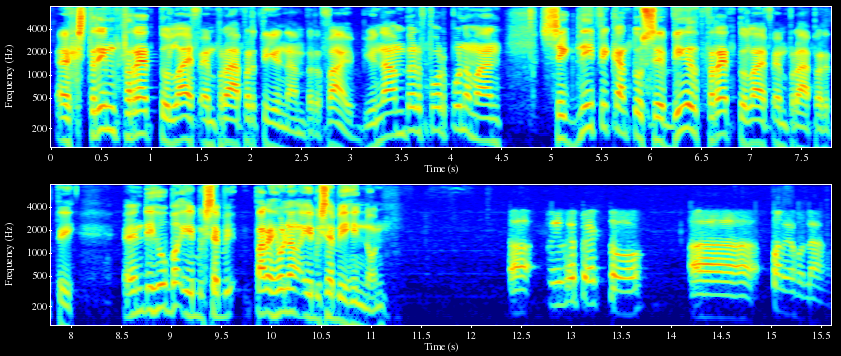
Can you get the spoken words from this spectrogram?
Extreme threat to life and property yung number 5. Yung number 4 po naman, significant to severe threat to life and property. Hindi ho ba ibig sabi pareho lang ang ibig sabihin nun? Ah, yung epekto, ah, pareho lang.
